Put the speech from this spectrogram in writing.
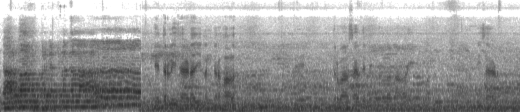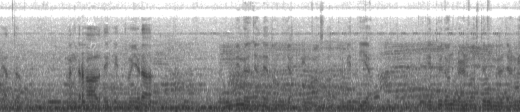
ਦਰਬਾਰ ਨੂੰ ਪ੍ਰਗਟ ਲਗਾ ਇਧਰਲੀ ਸਾਈਡ ਆ ਜੀ ਲੰਗਰ ਹਾਲ। ਤੇ ਦਰਬਾਰ ਸਾਹਿਬ ਦੇ ਬਿਲਕੁਲ ਨਾਲ ਹੀ। ਸਾਈਡ ਲੰਗਰ ਹਾਲ ਤੇ ਇੱਥੋਂ ਜਿਹੜਾ ਰੂਮ ਵੀ ਮਿਲ ਜਾਂਦੇ ਆ, ਤੁਹਾਨੂੰ ਯਾਤਰੀ ਨਿਵਾਸ ਦਫ਼ਤਰ ਵੀ ਇੱਥੇ ਹੀ ਆ। ਇੱਥੋਂ ਹੀ ਤੁਹਾਨੂੰ ਰਹਿਣ ਵਾਸਤੇ ਰੂਮ ਮਿਲ ਜਾਣਗੇ।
